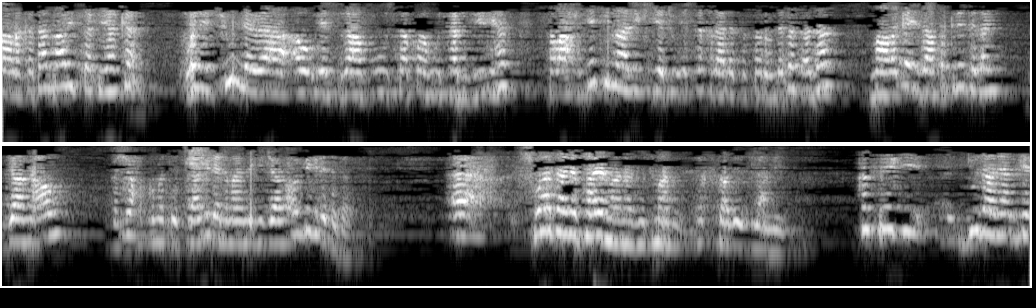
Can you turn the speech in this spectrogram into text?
ماڵەکەتان ماڵی سەفیەکە وەێ چون لەوێ ئەو ئێسراف و سەپە و تەبدیری هەست سەلاحیەتی مالکیەت و ئێستقلا لە تەسەرم لەدەست ئەدا ماڵەکە ئێزافە کرێتە لای جامعا و بەش حکوومەت ئسلامی لە نمایندگی جامعا بگرێتە دەست سوادانە پایەمانە زوتمان اقتصادی ئسلامی قسمێکی دوودانیان پێ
